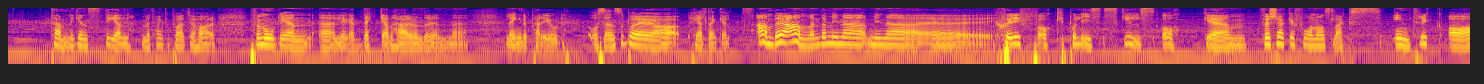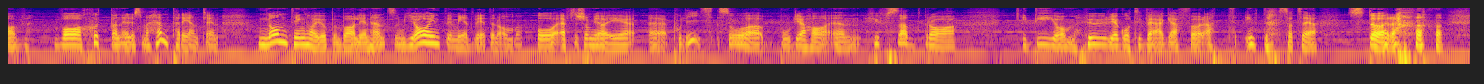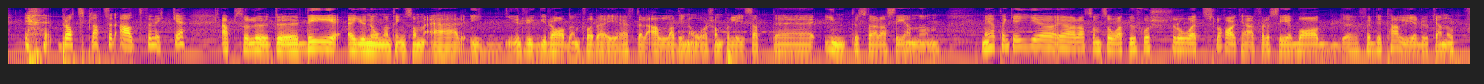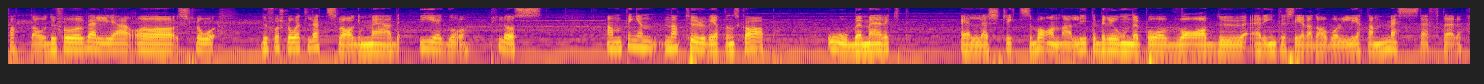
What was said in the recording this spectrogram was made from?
tämligen stel med tanke på att jag har förmodligen eh, legat däckad här under en eh, längre period. Och sen så börjar jag helt enkelt an börja använda mina, mina eh, sheriff och polisskills och eh, försöker få någon slags intryck av vad sjutton är det som har hänt här egentligen? Någonting har ju uppenbarligen hänt som jag inte är medveten om och eftersom jag är eh, polis så borde jag ha en hyfsat bra idé om hur jag går tillväga för att inte så att säga störa brottsplatsen allt för mycket. Absolut, det är ju någonting som är i ryggraden på dig efter alla dina år som polis att eh, inte störa scenen. Men jag tänker göra som så att du får slå ett slag här för att se vad eh, för detaljer du kan uppfatta och du får välja att slå. Du får slå ett lätt slag med ego plus antingen naturvetenskap, obemärkt eller stridsbana, lite beroende på vad du är intresserad av och leta mest efter.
